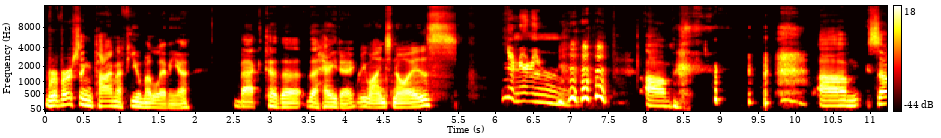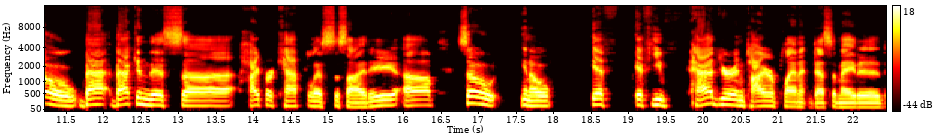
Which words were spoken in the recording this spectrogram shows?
reversing time a few millennia back to the the heyday. Rewind noise. um. um. So back back in this uh, hyper capitalist society. Uh. So you know if if you've had your entire planet decimated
